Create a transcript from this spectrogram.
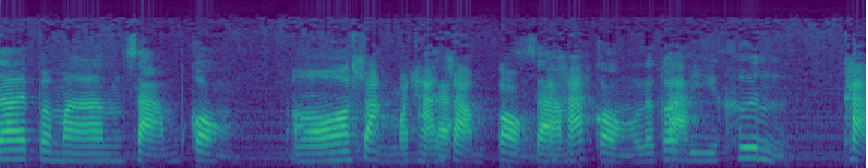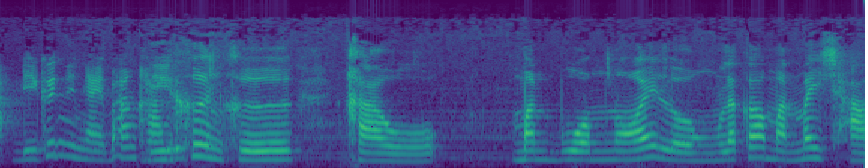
ได้ประมาณสามกล่อง อ๋อ สั่งมาทานค่ะสามกล่องสามนะคะกล่องแล้วก็ค่ะ ดีขึ้น ค่ะ ดีขึ้นยังไงบ้างคะ ดีขึ้นคือเข่ามันบวมน้อยลงแล้วก็มันไม่ช้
